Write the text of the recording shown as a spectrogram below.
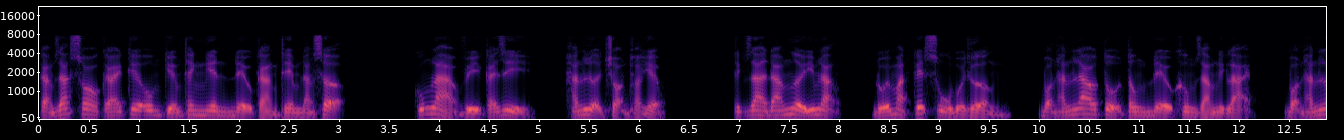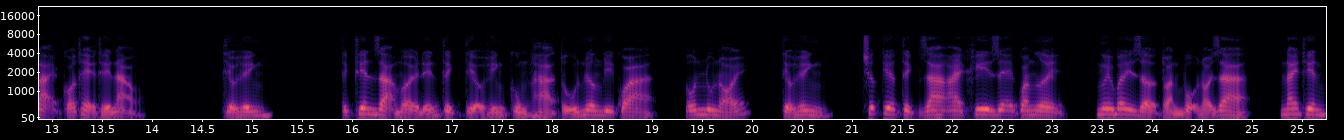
cảm giác so cái kia ôm kiếm thanh niên đều càng thêm đáng sợ. Cũng là vì cái gì, hắn lựa chọn thỏa hiệp. Tịch ra đám người im lặng, đối mặt kết xù bồi thường, bọn hắn lao tổ tông đều không dám nghịch lại, bọn hắn lại có thể thế nào. Tiểu hình Tịch thiên dạ mời đến tịch tiểu hình cùng Hà Tú Nương đi qua, ôn nhu nói, tiểu hình, trước kia tịch ra ai khi dễ qua ngươi, ngươi bây giờ toàn bộ nói ra, nay thiên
